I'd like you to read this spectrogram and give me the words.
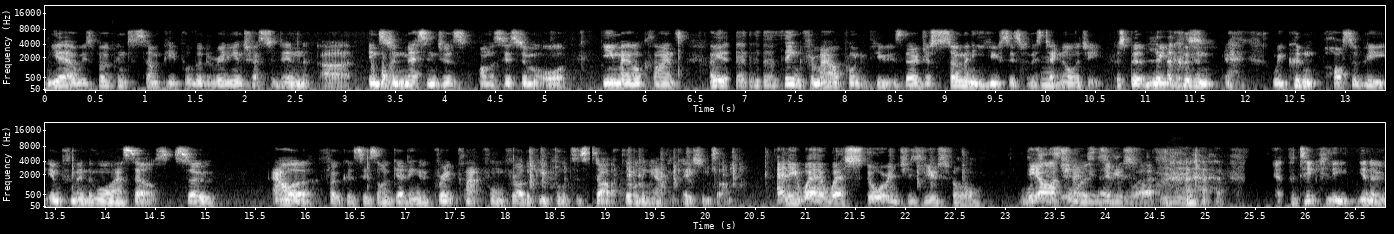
Yeah, we've spoken to some people that are really interested in uh, instant messengers on the system or email clients. I mean, the thing from our point of view is there are just so many uses for this technology There's that we couldn't we couldn't possibly implement them all ourselves. So our focus is on getting a great platform for other people to start building applications on. Anywhere where storage is useful, Which the is Archain almost is useful. everywhere. Yeah, particularly, you know,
